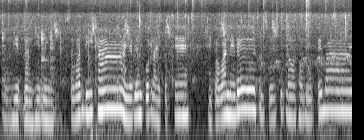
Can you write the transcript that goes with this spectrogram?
โอ้เฮ็ดนั่นเฮ็ดนี่สวัสดีค่ะ อย่าลืมกดไลค์กดแชร์ให้ประวันในเด้อสวยๆสุดรอทอดูบ๊ายบาย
